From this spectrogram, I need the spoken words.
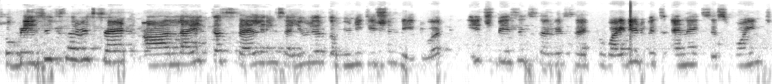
So basic service set are like a cell in cellular communication network. Each basic service set provided with an access point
